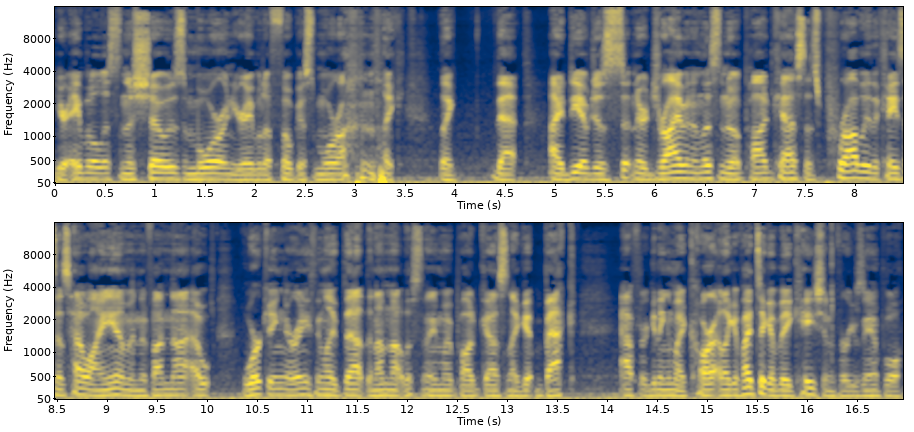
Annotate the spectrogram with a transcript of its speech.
you're able to listen to shows more, and you're able to focus more on like like that idea of just sitting there driving and listening to a podcast. That's probably the case. That's how I am. And if I'm not out working or anything like that, then I'm not listening to my podcast. And I get back after getting in my car. Like if I take a vacation, for example,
